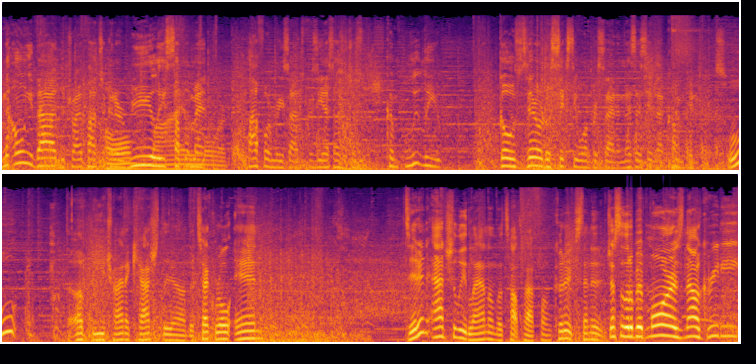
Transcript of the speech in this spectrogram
Not only that, the tripods are gonna Oh really supplement lord. platform resets because ZSS just completely goes zero to sixty-one percent, and as I say, that hurts. Ooh, the up B trying to catch the uh, the tech roll in. Didn't actually land on the top platform. Could have extended it just a little bit more. Is now greedy,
